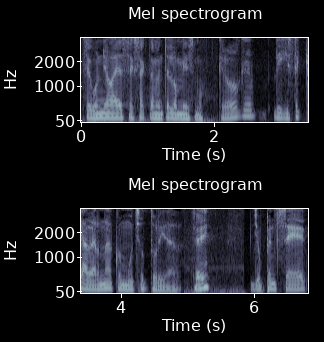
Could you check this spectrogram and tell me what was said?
según yo es exactamente lo mismo. Creo que dijiste caverna con mucha autoridad. ¿Sí? Yo pensé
